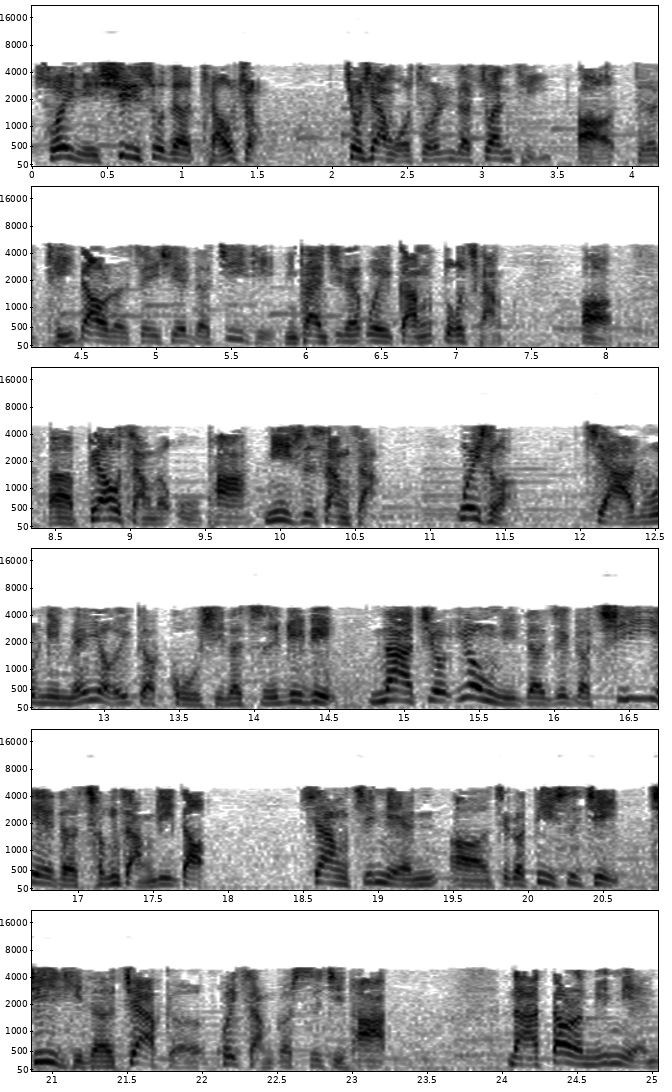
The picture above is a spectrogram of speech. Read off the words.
所以你迅速的调整，就像我昨天的专题啊，提到了这些的机体，你看今天威刚多强啊，呃，飙涨了五趴，逆势上涨。为什么？假如你没有一个股息的殖利率，那就用你的这个企业的成长力道。像今年啊、呃，这个第四季机体的价格会涨个十几趴，那到了明年，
